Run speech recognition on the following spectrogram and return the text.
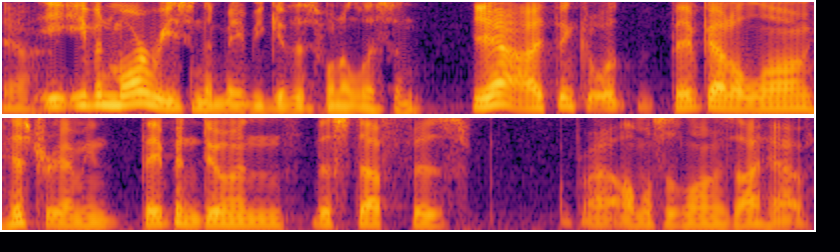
yeah. E- even more reason to maybe give this one a listen. Yeah, I think they've got a long history. I mean, they've been doing this stuff as almost as long as I have.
